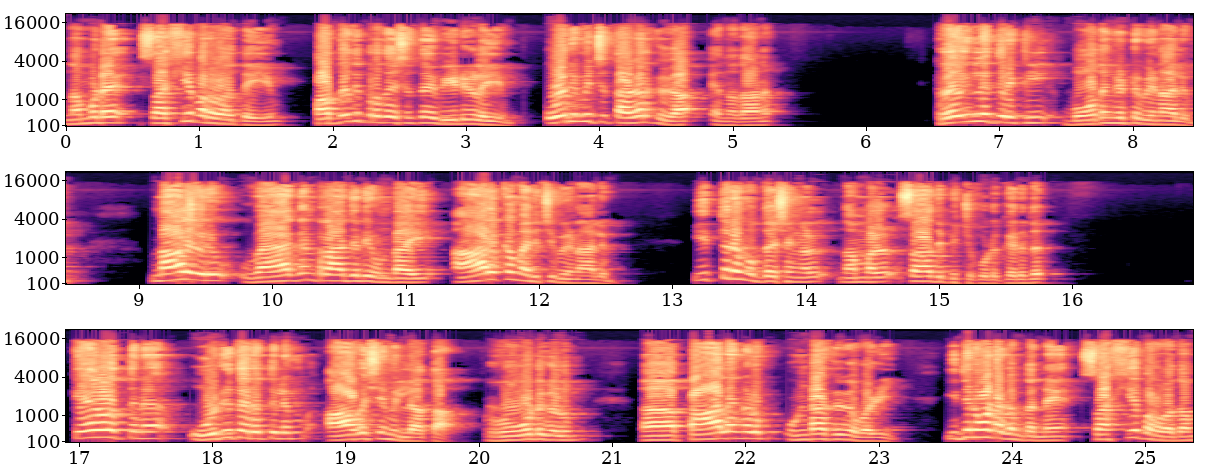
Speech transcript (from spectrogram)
നമ്മുടെ സഹ്യപർവതത്തെയും പദ്ധതി പ്രദേശത്തെ വീടുകളെയും ഒരുമിച്ച് തകർക്കുക എന്നതാണ്. ട്രെയിനിലെ തിരക്കിൽ ബോധം കെട്ട് വീണാലും നാളെ ഒരു വാഗൺ ട്രാജഡി ഉണ്ടായി ആരൊക്കെ മരിച്ചു വീണാലും ഇത്തരം ഉദ്ദേശങ്ങൾ നമ്മൾ സാധിപ്പിച്ചു കൊടുക്കരുത്. കേരളത്തിന് ഒരു തരത്തിലും ആവശ്യമില്ലാത്ത റോഡുകളും പാലങ്ങളും ഉണ്ടാക്കുക വഴി ഇതിനോടകം തന്നെ സഹ്യപർവതം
